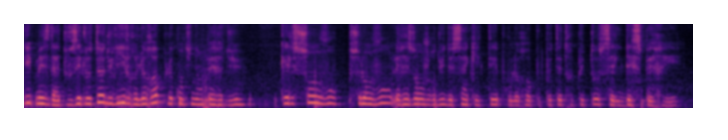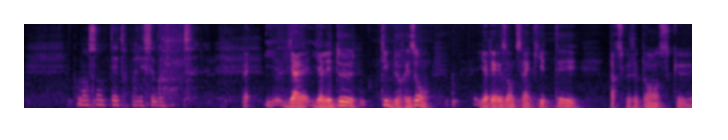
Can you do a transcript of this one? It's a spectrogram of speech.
Philippe Mesdat, vous êtes l'auteur du livre L'Europe, le continent perdu. Quelles sont, selon vous, les raisons aujourd'hui de s'inquiéter pour l'Europe, ou peut-être plutôt celles d'espérer? Commençons peut-être par les secondes. Ben, il y, a, il y, a, les deux types de raisons. Il y a des raisons de s'inquiéter parce que je pense que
